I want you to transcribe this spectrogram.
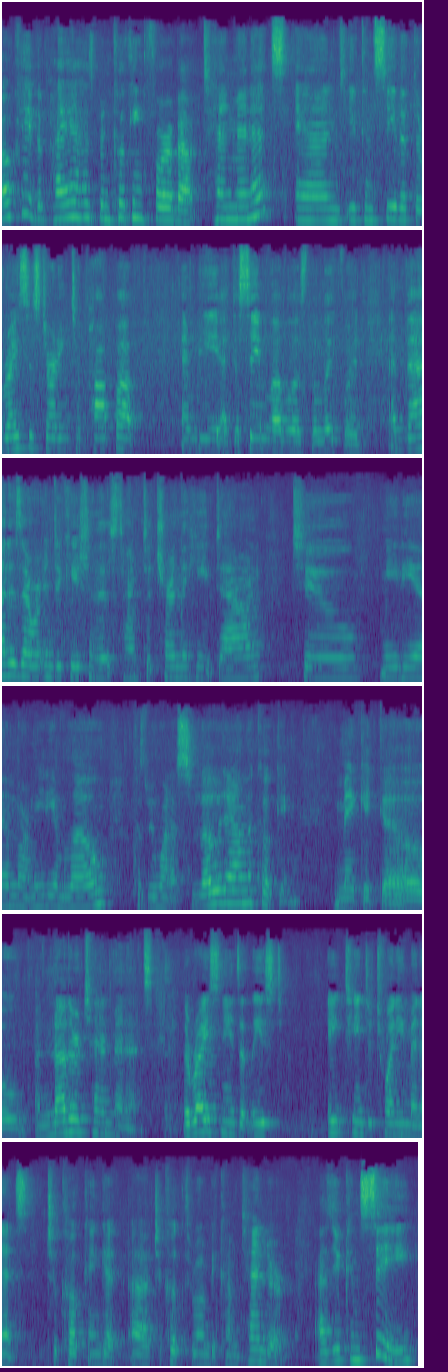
Okay, the paella has been cooking for about 10 minutes and you can see that the rice is starting to pop up and be at the same level as the liquid. And that is our indication that it's time to turn the heat down to medium or medium low because we want to slow down the cooking. Make it go another 10 minutes. The rice needs at least 18 to 20 minutes to cook and get uh, to cook through and become tender. As you can see,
